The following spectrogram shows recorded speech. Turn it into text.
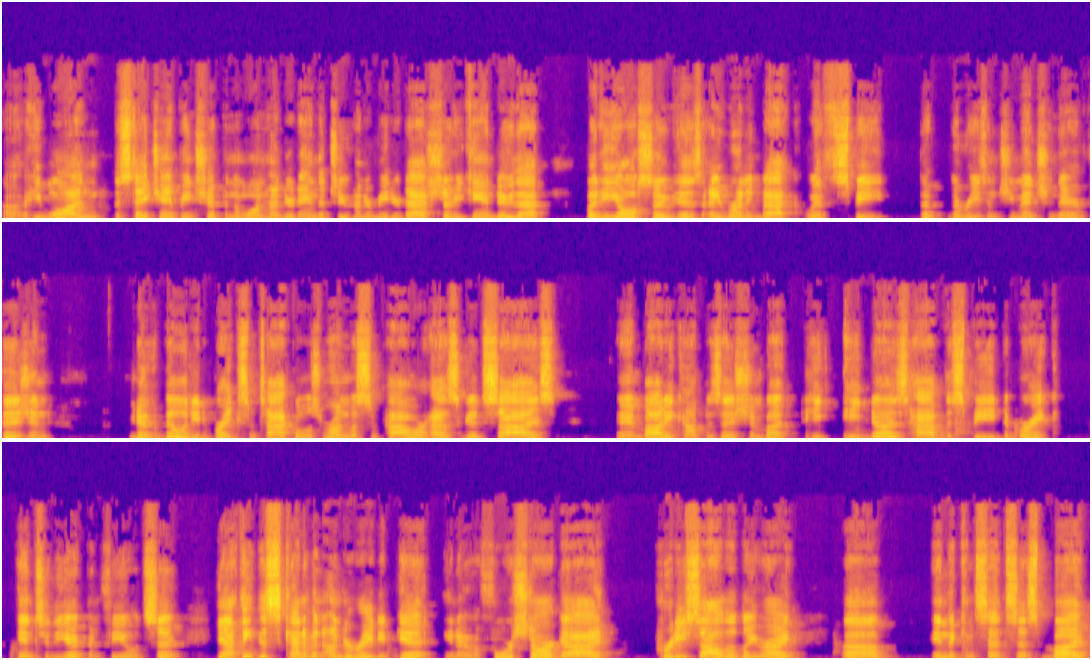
Uh, he won the state championship in the 100 and the 200 meter dash, so he can do that. But he also is a running back with speed. The the reasons you mentioned there, vision, you know, ability to break some tackles, run with some power, has good size and body composition, but he he does have the speed to break into the open field. So yeah, I think this is kind of an underrated get. You know, a four star guy, pretty solidly, right, uh, in the consensus, but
